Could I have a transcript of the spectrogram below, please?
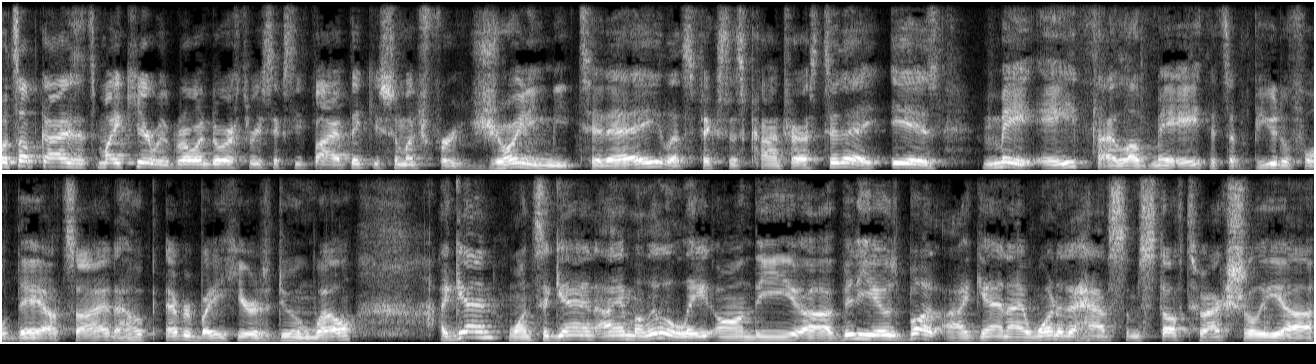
What's up guys, it's Mike here with Grow Indoors 365. Thank you so much for joining me today. Let's fix this contrast. Today is May 8th. I love May 8th. It's a beautiful day outside. I hope everybody here is doing well. Again, once again, I am a little late on the uh, videos, but again, I wanted to have some stuff to actually uh,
